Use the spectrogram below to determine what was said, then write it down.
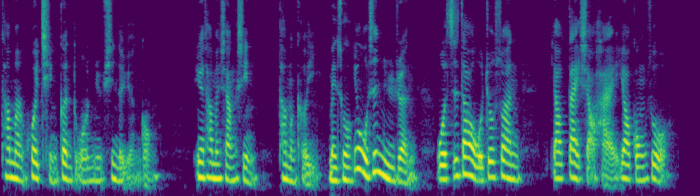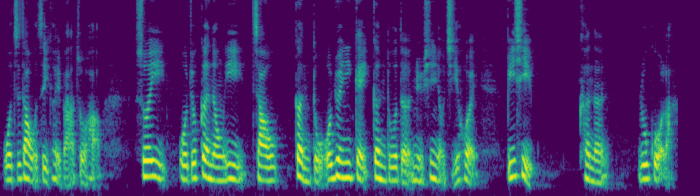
他们会请更多女性的员工，因为他们相信他们可以。没错，因为我是女人。我知道，我就算要带小孩、要工作，我知道我自己可以把它做好，所以我就更容易招更多，我愿意给更多的女性有机会。比起可能，如果啦，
